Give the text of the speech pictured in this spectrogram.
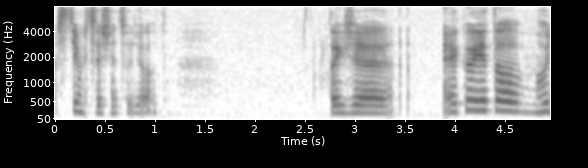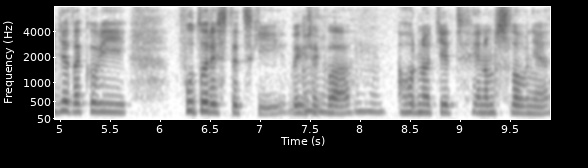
s tím chceš něco dělat. Takže jako je to hodně takový futuristický, bych mm-hmm, řekla, mm-hmm. hodnotit jenom slovně,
